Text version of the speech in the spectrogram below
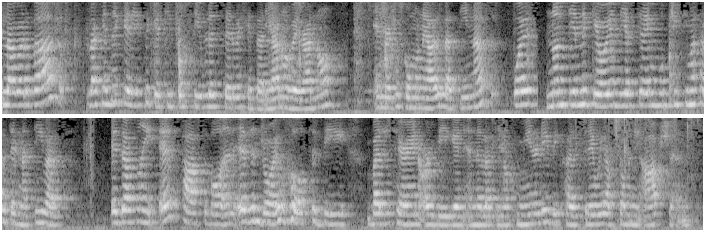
la verdad, la gente que dice que es imposible ser vegetariano o vegano en nuestras comunidades latinas, pues no entiende que hoy en día sí hay muchísimas alternativas. It definitely is possible and is enjoyable to be vegetarian or vegan in the Latino community because today we have so many options.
